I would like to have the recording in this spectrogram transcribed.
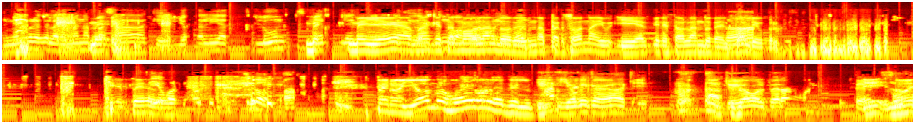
el miércoles de la semana Me- pasada, que yo salía lunes, Me, miércoles, me llega más que estamos hablando de una persona y, y Edwin está hablando del Ah. voleibol. ¿Qué Sí, pedo? porque digo, Pero yo no juego desde el Y, y yo qué cagada aquí. Yo iba a volver a jugar Ey, no, fútbol,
